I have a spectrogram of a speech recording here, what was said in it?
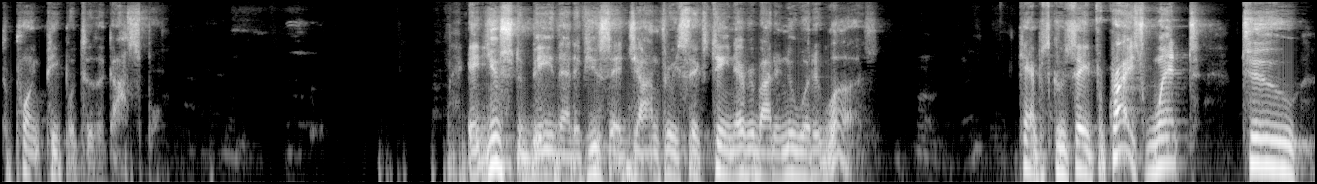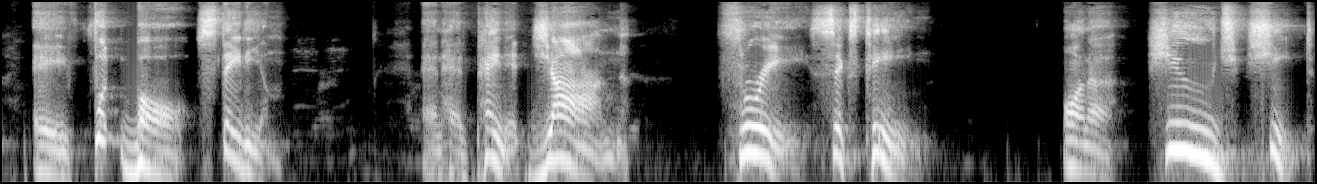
to point people to the gospel. It used to be that if you said John 3:16, everybody knew what it was. Campus Crusade for Christ went to a football stadium and had painted John 3:16 on a huge sheet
